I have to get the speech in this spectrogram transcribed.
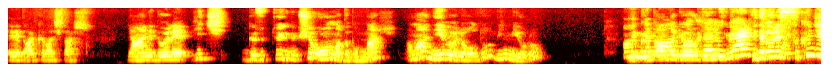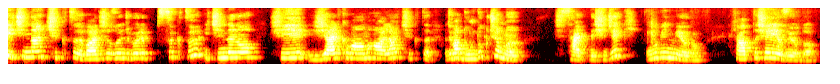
Evet arkadaşlar. Yani böyle hiç gözüktüğü gibi bir şey olmadı bunlar. Ama niye böyle oldu bilmiyorum. Yakından da gördüğünüz gibi. Bir de böyle gerçekten- sıkınca içinden çıktı. Badiş az önce böyle sıktı. içinden o şeyi jel kıvamı hala çıktı. Acaba durdukça mı sertleşecek? Onu bilmiyorum. Kağıtta şey yazıyordu.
